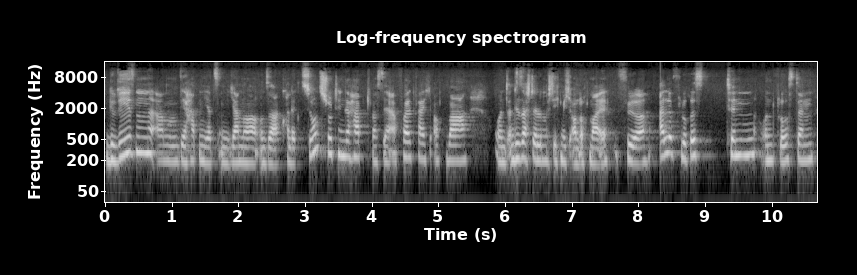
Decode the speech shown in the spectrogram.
gewesen. Ähm, wir hatten jetzt im Januar unser Kollektionsshooting gehabt, was sehr erfolgreich auch war. Und an dieser Stelle möchte ich mich auch nochmal für alle Floristinnen und Floristen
